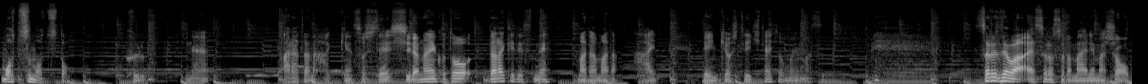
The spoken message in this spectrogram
もつもつと降る。ね。新たな発見そして知らないことだらけですね。まだまだ。はい。勉強していきたいと思います。それではそろそろ参りましょう。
